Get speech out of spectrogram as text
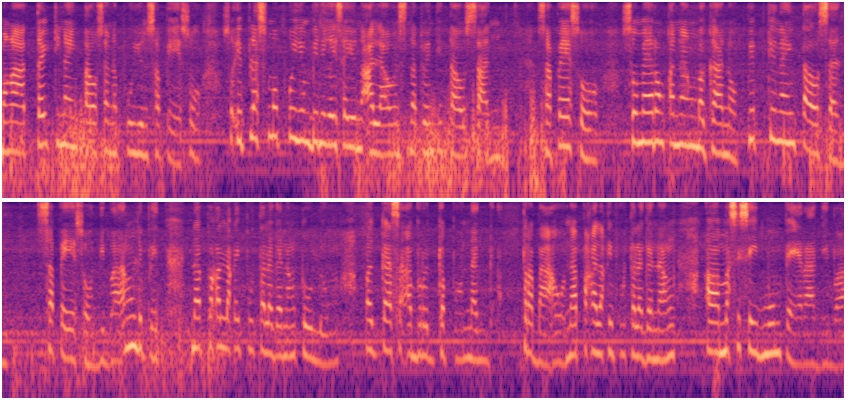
Mga 39,000 na po yun sa peso. So, i-plus mo po yung binigay sa iyo na allowance na 20,000 sa peso. So, meron ka ng magkano? 59,000 sa peso, 'di ba? Ang lupit. Napakalaki po talaga ng tulong pagka sa abroad ka po nagtrabaho. Napakalaki po talaga ng uh, masisave mong pera, 'di ba?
